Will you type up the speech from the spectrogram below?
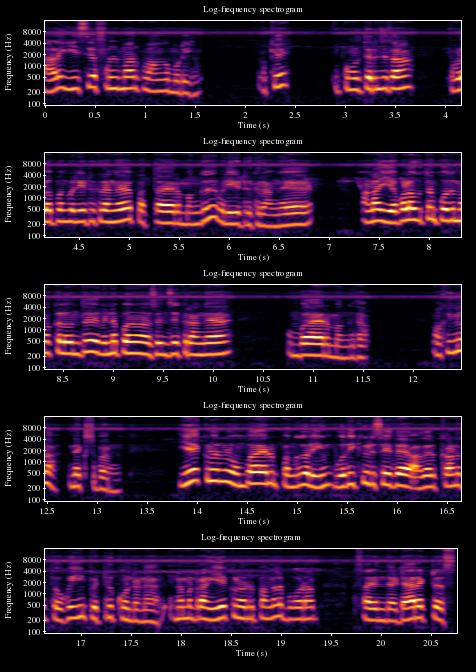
அதனால் ஈஸியாக ஃபுல் மார்க் வாங்க முடியும். ஓகே? இப்போ உங்களுக்கு தெரிஞ்சுதான் எவ்வளோ பங்கு வெளியிட்டிருக்கிறாங்க? பத்தாயிரம் பங்கு வெளியிட்டிருக்கிறாங்க. ஆனால் எவ்வளவுக்கு தான் பொதுமக்கள் வந்து விண்ணப்பம் செஞ்சுக்கிறாங்க? ஒன்பதாயிரம் பங்கு தான். ஓகேங்களா? நெக்ஸ்ட் பாருங்கள் இயக்குனர்கள் ஒன்பதாயிரம் பங்குகளையும் ஒதுக்கீடு செய்த அதற்கான தொகையும் பெற்றுக்கொண்டனர் என்ன பண்ணுறாங்க இயக்குனர் இருப்பாங்களே போர்ட் ஆஃப் சாரி இந்த டேரக்டர்ஸ்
